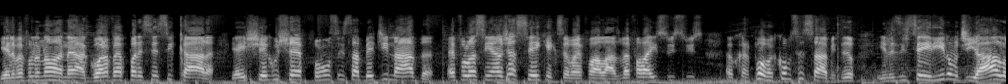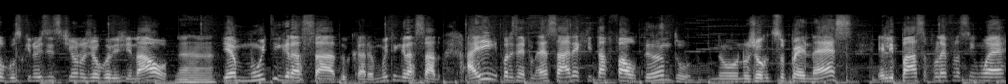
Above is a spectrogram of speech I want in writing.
E aí ele vai falando, não, né, agora vai aparecer esse cara. E aí chega o chefão sem saber de nada. Aí falou assim, ah, eu já sei o que, é que você vai falar, você vai falar isso, isso, isso. Aí o cara, pô, mas como você sabe, entendeu? E eles inseriram diálogos que não existiam no jogo original, Aham. e é muito engraçado, cara, é muito engraçado. Aí, por exemplo, essa área que tá faltando no, no jogo do Super NES, ele passa por lá e fala assim, ué,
